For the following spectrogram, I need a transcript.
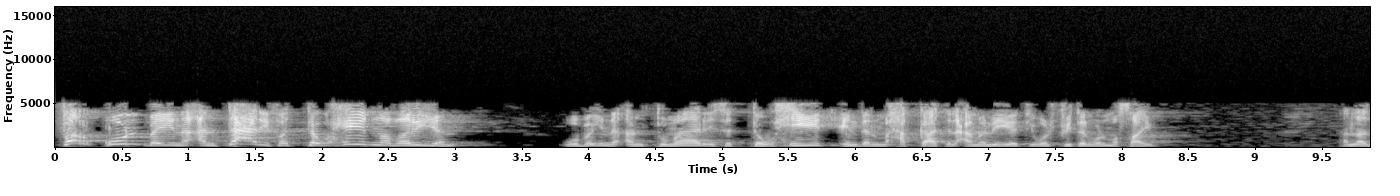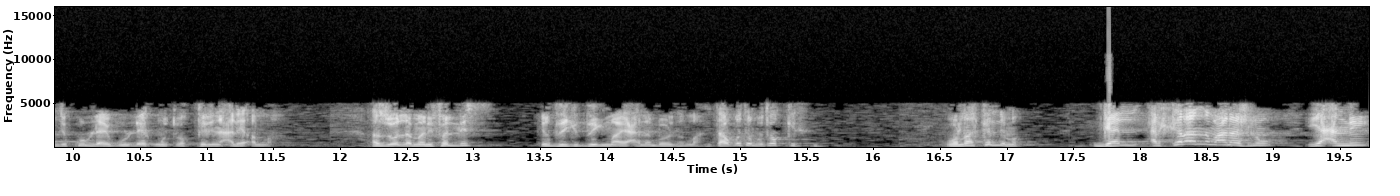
فرق بين أن تعرف التوحيد نظريا وبين أن تمارس التوحيد عند المحكات العملية والفتن والمصايب. الناس دي كلها يقول لك متوكلين عليه الله. الزول لما يفلس يضيق ضيق ما يعلم بوجه الله. انت قلت متوكل. والله كلمك قال الكلام ده معناه شنو؟ يعني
